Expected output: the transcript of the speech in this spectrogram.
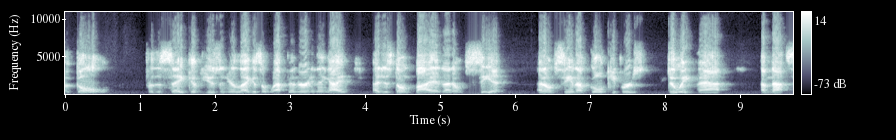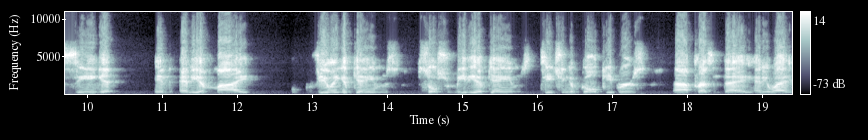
a goal for the sake of using your leg as a weapon or anything. I I just don't buy it. I don't see it. I don't see enough goalkeepers doing that. I'm not seeing it in any of my viewing of games, social media of games, teaching of goalkeepers, uh, present day anyway.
